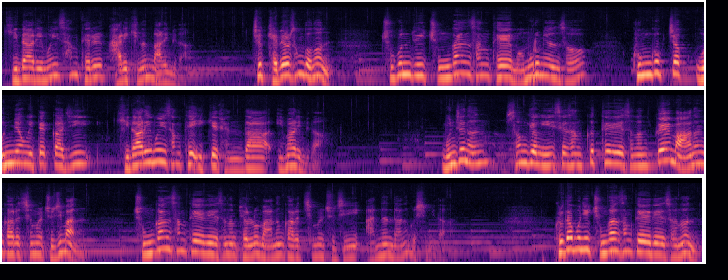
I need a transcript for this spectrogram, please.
기다림의 상태를 가리키는 말입니다. 즉, 개별 성도는 죽은 뒤 중간 상태에 머무르면서 궁극적 운명의 때까지 기다림의 상태에 있게 된다 이 말입니다. 문제는 성경이 세상 끝에 대해서는 꽤 많은 가르침을 주지만 중간 상태에 대해서는 별로 많은 가르침을 주지 않는다는 것입니다. 그러다 보니 중간 상태에 대해서는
